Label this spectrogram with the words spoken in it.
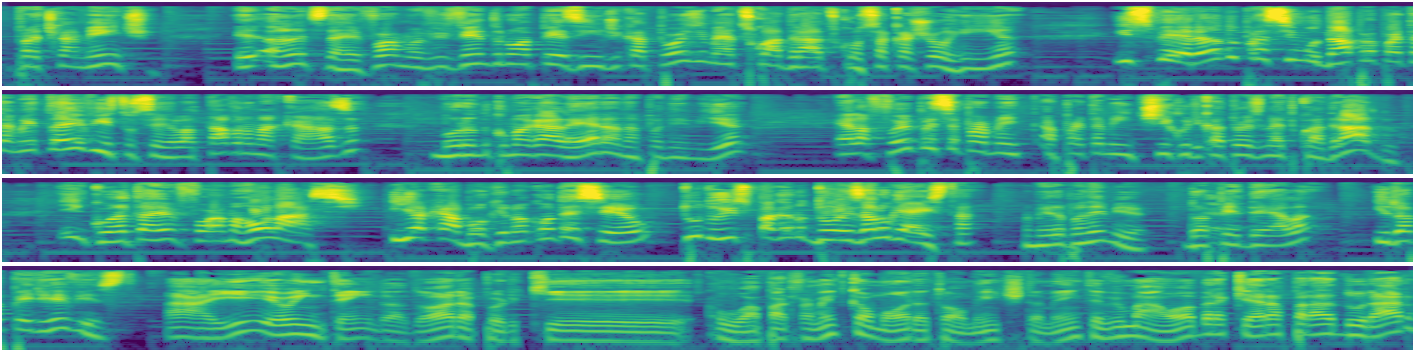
praticamente, eh, antes da reforma, vivendo num apezinho de 14 metros quadrados com sua cachorrinha, esperando para se mudar para apartamento da revista. Ou seja, ela tava numa casa, morando com uma galera na pandemia. Ela foi para esse apartamentico de 14 metros quadrados enquanto a reforma rolasse. E acabou que não aconteceu. Tudo isso pagando dois aluguéis, tá? No meio da pandemia. Do AP dela e do AP de revista. Aí eu entendo a Dora, porque o apartamento que eu moro atualmente também teve uma obra que era para durar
